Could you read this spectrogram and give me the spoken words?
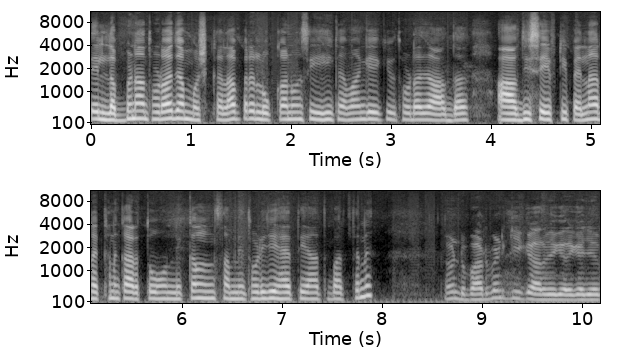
ਤੇ ਲੱਭਣਾ ਥੋੜਾ ਜਿਹਾ ਮੁਸ਼ਕਲ ਆ ਪਰ ਲੋਕਾਂ ਨੂੰ ਅਸੀਂ ਇਹੀ ਕਵਾਂਗੇ ਕਿ ਥੋੜਾ ਜਿਹਾ ਆਪਦਾ ਆਪਦੀ ਸੇਫਟੀ ਪਹਿਲਾਂ ਰੱਖਣ ਘਰ ਤੋਂ ਨਿਕਲਣ ਸਮੇਂ ਥੋੜੀ ਜਿਹੀ ਅਹਤਿਆਤ ਵਰਤਣ। ਹੁਣ ਡਿਪਾਰਟਮੈਂਟ ਕੀ ਕਾਰਵਾਈ ਕਰੇਗਾ ਜੇ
